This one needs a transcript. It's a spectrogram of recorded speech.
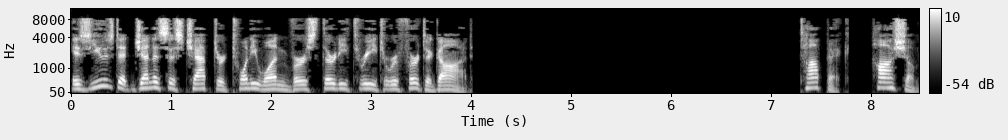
is used at Genesis chapter 21 verse 33 to refer to God. Topic: Hashem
